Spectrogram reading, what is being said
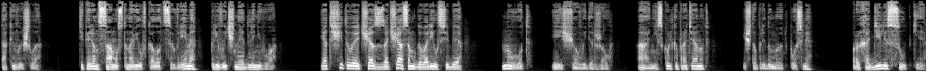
Так и вышло. Теперь он сам установил в колодце время, привычное для него и, отсчитывая час за часом, говорил себе «Ну вот, и еще выдержал. А они сколько протянут? И что придумают после?» Проходили сутки.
